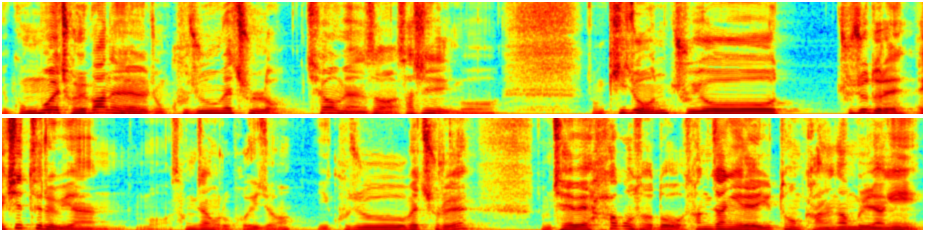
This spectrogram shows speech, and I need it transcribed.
이 공모의 절반을 좀 구주 매출로 채우면서 사실 뭐 좀 기존 주요 주주들의 엑시트를 위한 뭐 상장으로 보이죠. 이 구주 매출을 좀 제외하고서도 상장일에 유통 가능한 물량이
